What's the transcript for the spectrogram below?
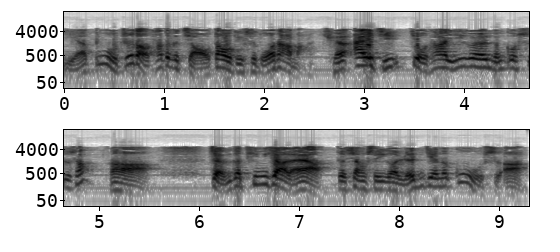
也不知道她这个脚到底是多大码，全埃及就她一个人能够试上啊！整个听下来啊，这像是一个人间的故事啊。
